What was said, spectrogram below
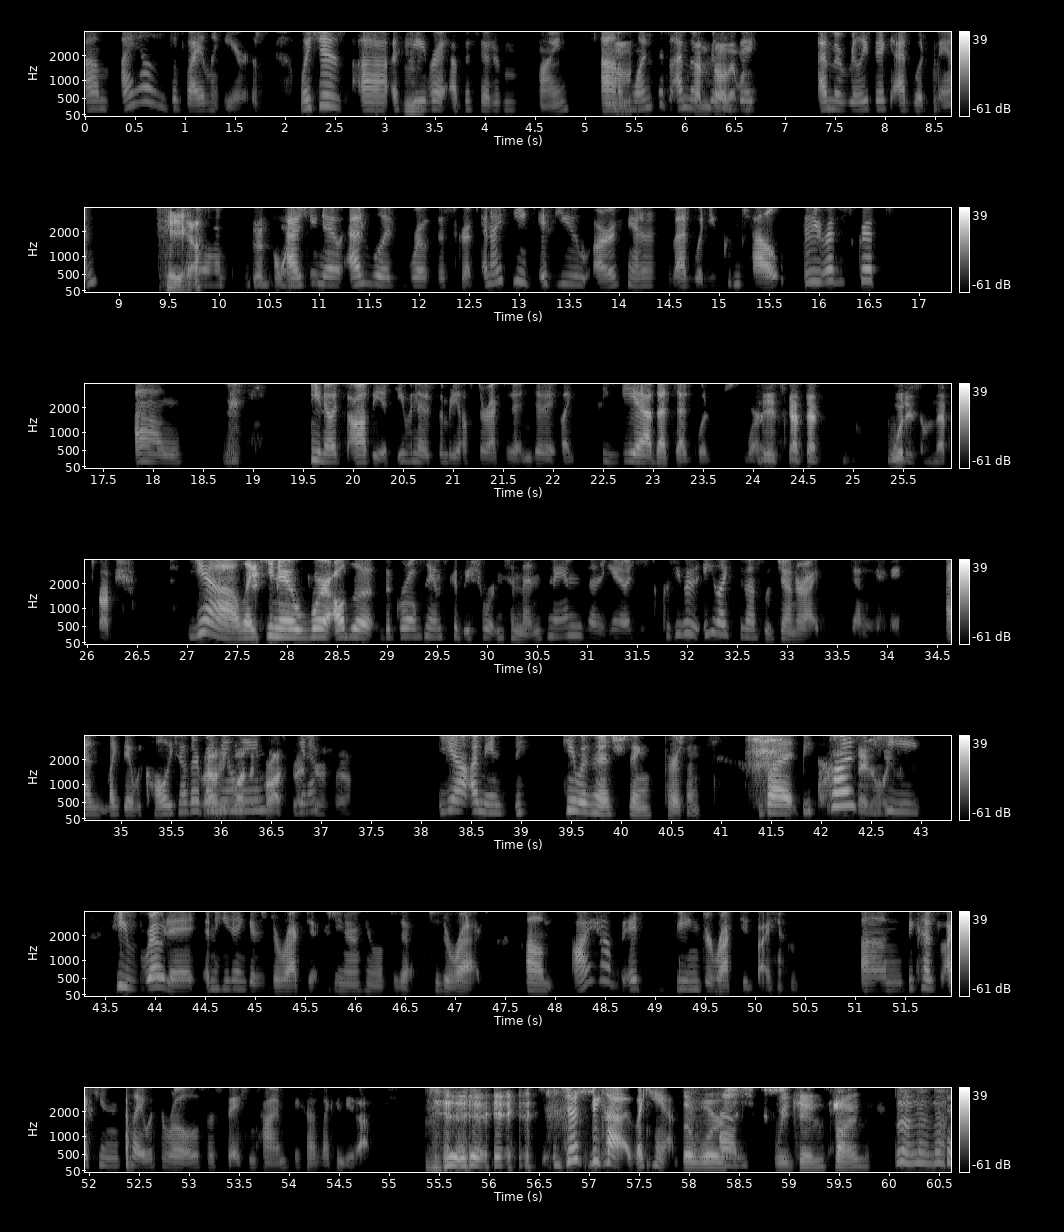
Um, I have the Violent Years, which is uh, a Mm. favorite episode of mine. Um, Mhm. one because I'm a Hadn't really that one. I'm a really big Ed Wood fan, Yeah. and Good point. as you know, Ed Wood wrote the script, and I think if you are a fan of Ed Wood, you can tell that he read the script. Um, you know, it's obvious, even though somebody else directed it and did it. Like, yeah, that's Ed Wood's work. it's got that woodism, that touch. Yeah, like you know, where all the the girls' names could be shortened to men's names, and you know, just because he was he liked to mess with gender identity, and like they would call each other by Well, he male was a names. cross dresser, so. Yeah, I mean, he was an interesting person, but because say the least. he he wrote it and he didn't get to direct it because you know he loved to to direct. Um, I have it being directed by him. Um, because I can play with the rules of space and time because I can do that. Just because I can. the worst we can find. La, la, la.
